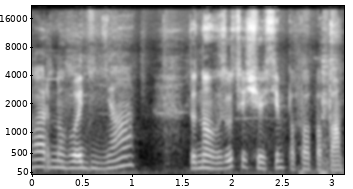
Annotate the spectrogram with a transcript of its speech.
гарного дня. До нових зустрічей, усім па-па-па-па.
